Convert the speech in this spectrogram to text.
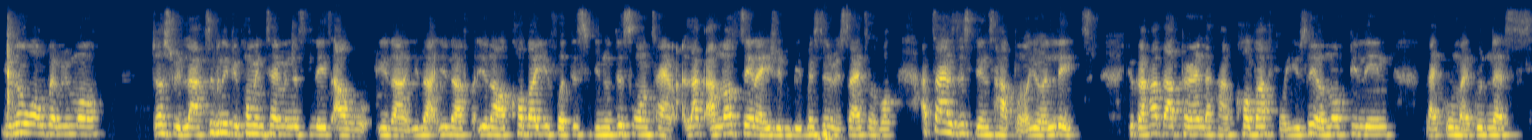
you know what, Wemimo, just relax. Even if you come in 10 minutes late, I will, you know, you know, you know, you know, I'll cover you for this, you know, this one time. Like I'm not saying that you shouldn't be missing recital, but at times these things happen or you're late. You can have that parent that can cover for you. So you're not feeling like, oh my goodness,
